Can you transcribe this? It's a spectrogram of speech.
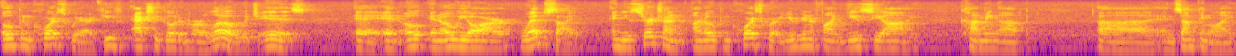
OpenCourseWare. If you actually go to Merlot, which is a, an, o, an OER website, and you search on, on OpenCourseWare, you're going to find UCI coming up uh, and something like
